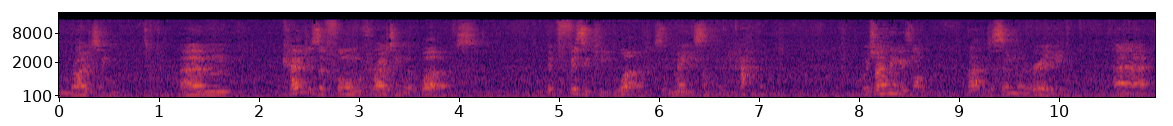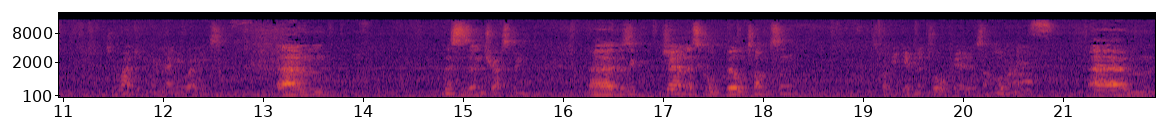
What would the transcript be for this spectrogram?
and writing. Um, code is a form of writing that works. It physically works. It makes something happen, which I think is not that dissimilar, really, uh, to magic in many ways. Um, this is interesting. Uh, there's a journalist called Bill Thompson. He's probably giving a talk here at some point. Yes. Um,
